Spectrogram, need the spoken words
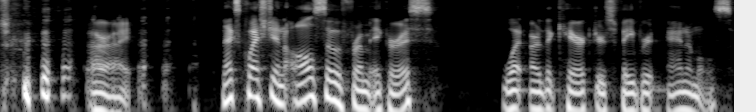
All right. Next question, also from Icarus. What are the character's favorite animals?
